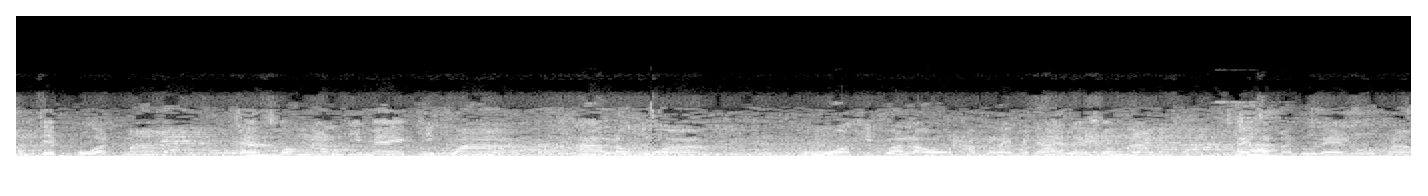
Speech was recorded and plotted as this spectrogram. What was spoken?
มันเจ็บปวดมาก แต่ค่ะช่วงนั้นที่แม่คิดว่าถ้าเรามัวมัวคิดว่าเราทำอะไรไม่ได้เลยช่วงนั้นใครจะมาดูแลลูกเรา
